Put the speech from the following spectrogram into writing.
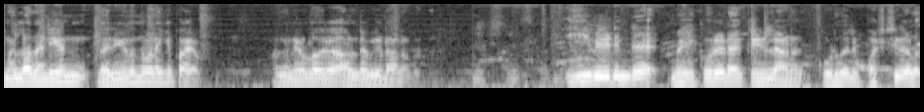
നല്ല ധനികൻ ധനികൻ എന്ന് വേണമെങ്കിൽ പറയാം. അങ്ങനെയുള്ള ഒരാളുടെ വീടാണത്. ഈ വീടിന്റെ മേൽക്കൂരയുടെ കീഴിലാണ് കൂടുതലും പക്ഷികൾ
